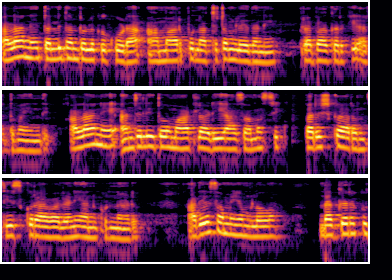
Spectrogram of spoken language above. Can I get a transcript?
అలానే తల్లిదండ్రులకు కూడా ఆ మార్పు నచ్చటం లేదని ప్రభాకర్కి అర్థమైంది. అలానే అంజలితో మాట్లాడి ఆ సమస్యకు పరిష్కారం తీసుకురావాలని అనుకున్నాడు. అదే సమయంలో దగ్గరకు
